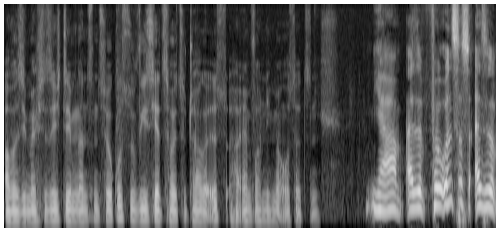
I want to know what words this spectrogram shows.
Aber sie möchte sich dem ganzen Zirkus, so wie es jetzt heutzutage ist, einfach nicht mehr aussetzen. Ja, also für uns ist, also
